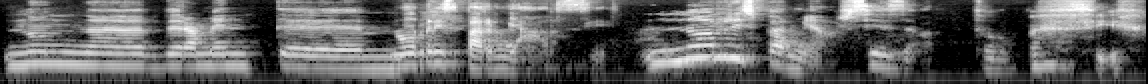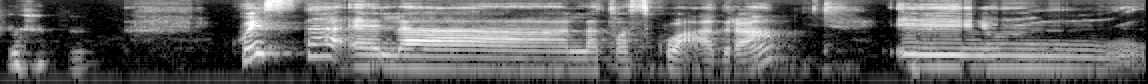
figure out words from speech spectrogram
non veramente... Non risparmiarsi. Non risparmiarsi, esatto, sì. Questa è la, la tua squadra. E, ehm,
